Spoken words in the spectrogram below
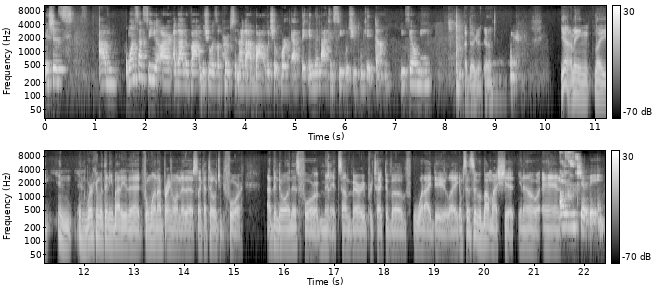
It's just um, once I see your art, I got to vibe with you as a person. I got to vibe with your work ethic, and then I can see what you can get done. You feel me? I dig it. Yeah. Yeah. Yeah, I mean, like in in working with anybody that, for one, I bring on to this. Like I told you before, I've been doing this for a minute, so I'm very protective of what I do. Like I'm sensitive about my shit, you know, and as you should be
